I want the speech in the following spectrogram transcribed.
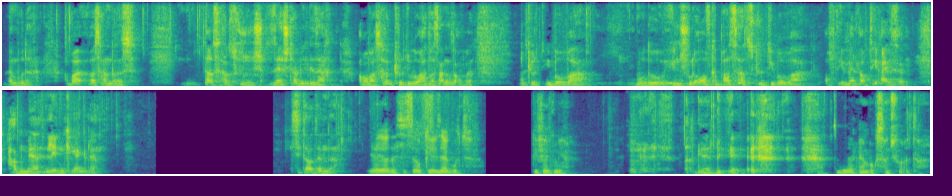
Mein Bruder. Aber was anderes. Das hast du sehr stabil gesagt. Aber was Kurt Ibo hat was anderes auch. Kurt Ibo war, wo du in Schule aufgepasst hast, Kurt Ibo war auf die Welt, auf die Reise. Hat mehr Leben kennengelernt. Zitat Ende. Ja, ja, das ist okay, sehr gut. Gefällt mir. Wieder kein Boxhandschuh, Alter.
